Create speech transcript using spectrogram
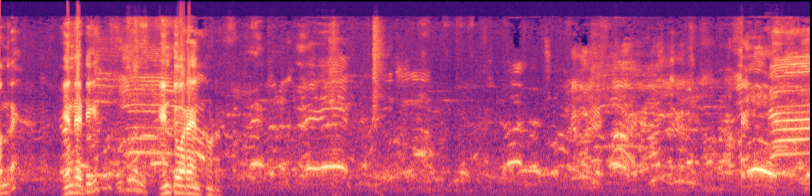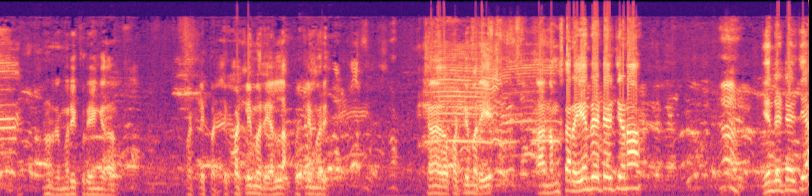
ಬಂದ್ರೆ? ಏನ್ ರೇಟಿಗೆ ಎಂಟೂವರೆ ಅಂತ ನೋಡ್ರಿ ನೋಡ್ರಿ, ಮರಿ ಕುರಿ ಹೆಂಗದ ಪಟ್ಲಿ ಪಟ್ಲಿ ಪಟ್ಲಿ ಮರಿ ಎಲ್ಲ ಪಟ್ಲಿ ಮರಿ. ಚೆನ್ನಾಗಿದಾವ ಪಟ್ಲಿ ಮರಿ. ನಮಸ್ಕಾರ, ಏನ್ ರೇಟ್ ಹೇಳ್ತೀಯ ಅಣ್ಣ ಏನ್ ರೇಟ್ ಹೇಳ್ತೀಯ?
